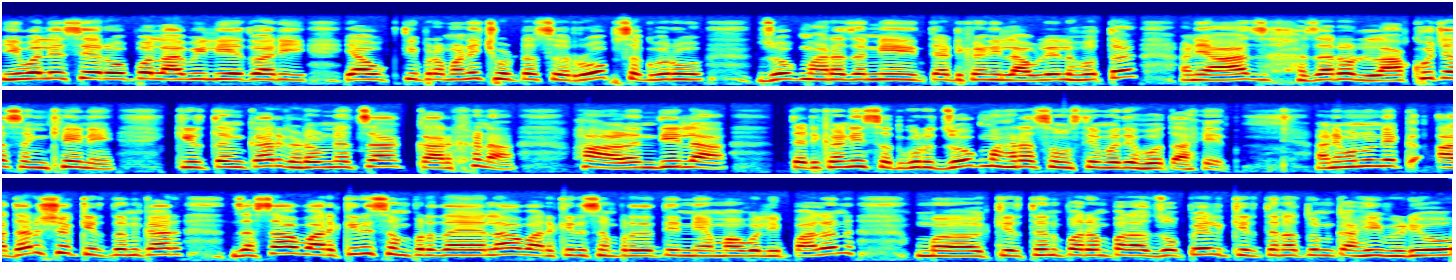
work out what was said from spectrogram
इवलेसे रोप लाविलीयेद्वारी या उक्तीप्रमाणे छोटंसं रोप सद्गुरू जोग महाराजांनी त्या ठिकाणी लावलेलं होतं आणि आज हजारो लाखोच्या संख्येने कीर्तनकार घडवण्याचा कारखाना हा आळंदीला त्या ठिकाणी सद्गुरू जोग महाराज संस्थेमध्ये होत आहेत. आणि म्हणून एक आदर्श कीर्तनकार जसा वारकरी संप्रदायाला वारकरी संप्रदायातील नियमावली पालन म कीर्तन परंपरा जोपेल कीर्तनातून काही व्हिडिओ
